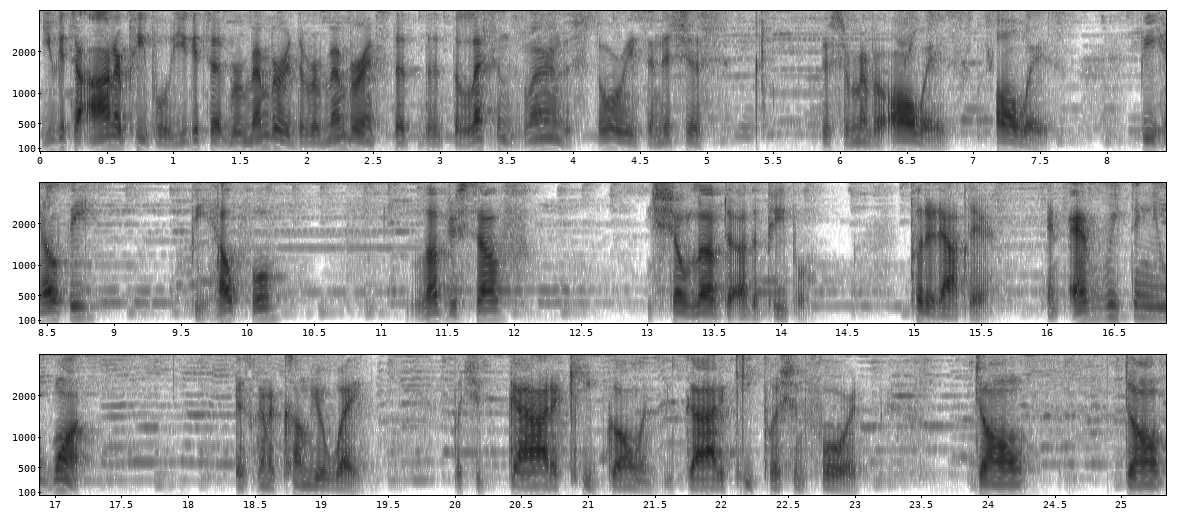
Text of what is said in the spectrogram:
you get to honor people, you get to remember the remembrance, the, the, the lessons learned, the stories, and it's just, just remember always, always, be healthy, be helpful, love yourself, and show love to other people. Put it out there. And everything you want is going to come your way. But you got to keep going. You got to keep pushing forward. Don't don't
